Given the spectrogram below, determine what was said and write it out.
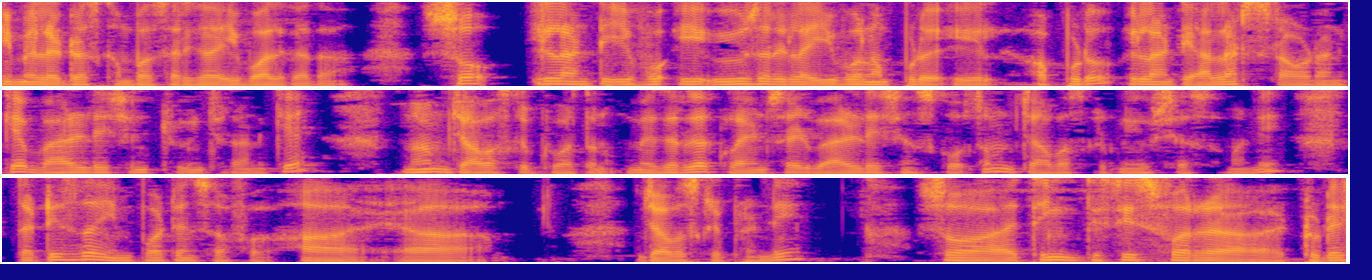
ఈమెయిల్ అడ్రస్ కంపల్సరీగా ఇవ్వాలి కదా. సో ఇలాంటి ఇవ్వ ఈ యూజర్ ఇలా ఇవ్వనప్పుడు అప్పుడు ఇలాంటి అలర్ట్స్ రావడానికి వ్యాలిడేషన్ చూపించడానికే మనం జావా స్క్రిప్ట్ వాడతాం. మేజర్గా క్లయింట్ సైడ్ వ్యాలిడేషన్స్ కోసం జావా స్క్రిప్ట్ని యూస్ చేస్తామండి. That is the importance of JavaScript అండి. So I think this is for today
